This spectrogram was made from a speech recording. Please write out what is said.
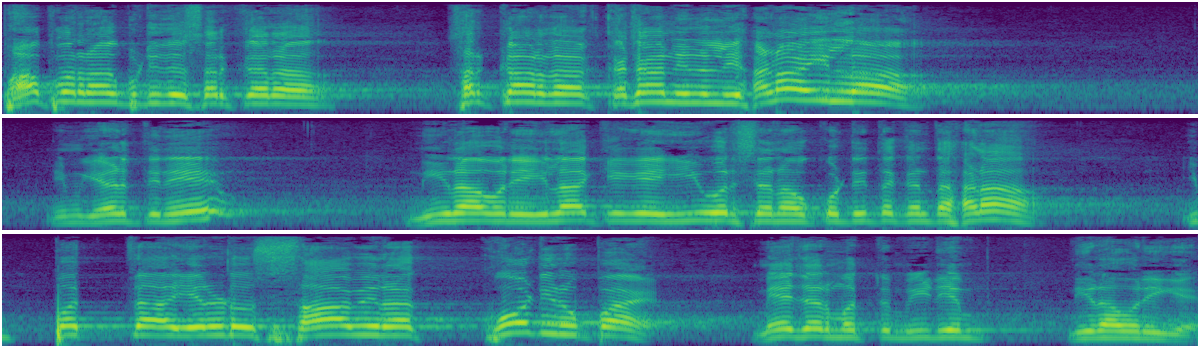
ಪಾಪರಾಗ್ಬಿಟ್ಟಿದೆ ಸರ್ಕಾರ. ಸರ್ಕಾರದ ಖಜಾನಿನಲ್ಲಿ ಹಣ ಇಲ್ಲ. ನಿಮ್ಗೆ ಹೇಳ್ತೀನಿ, ನೀರಾವರಿ ಇಲಾಖೆಗೆ ಈ ವರ್ಷ ನಾವು ಕೊಟ್ಟಿರ್ತಕ್ಕಂಥ ಹಣ ಇಪ್ಪತ್ತ ಎರಡು ಸಾವಿರ ಕೋಟಿ ರೂಪಾಯಿ ಮೇಜರ್ ಮತ್ತು ಮೀಡಿಯಂ ನೀರಾವರಿಗೆ.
